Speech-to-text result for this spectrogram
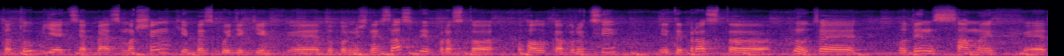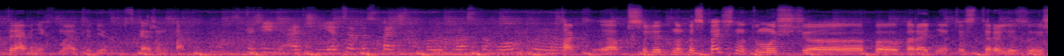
тату б'ється без машинки, без будь-яких е, допоміжних засобів, просто голка в руці, і ти просто ну це один з самих е, древніх методів, скажімо так. Скажіть, а чи є це безпечно, коли просто голкою? Так, абсолютно безпечно, тому що попередньо ти стерилізуєш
